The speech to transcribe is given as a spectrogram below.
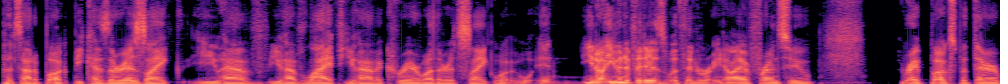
puts out a book because there is like you have you have life, you have a career, whether it's like it, you know even if it is within you know I have friends who write books, but they're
